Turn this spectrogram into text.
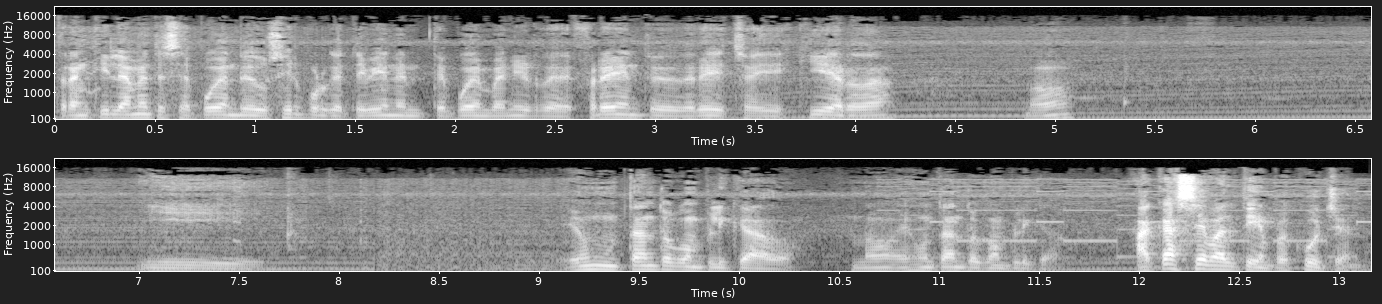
tranquilamente se pueden deducir porque te vienen, te pueden venir de frente, de derecha y de izquierda, ¿no? Y es un tanto complicado, ¿no? Es un tanto complicado. Acá se va el tiempo, escuchen.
